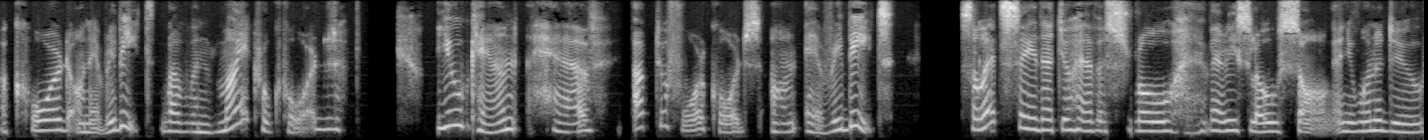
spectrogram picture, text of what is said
a chord on every beat. Well, with microchord, you can have up to four chords on every beat. So let's say that you have a slow, very slow song and you want to do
